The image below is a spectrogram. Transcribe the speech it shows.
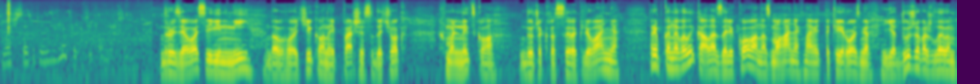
Значить, все-таки не є типу, на цьому. Друзі, ось і він мій довгоочікуваний перший судачок Хмельницького. Дуже красиве клювання. Рибка невелика, але залікова. На змаганнях навіть такий розмір є дуже важливим.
